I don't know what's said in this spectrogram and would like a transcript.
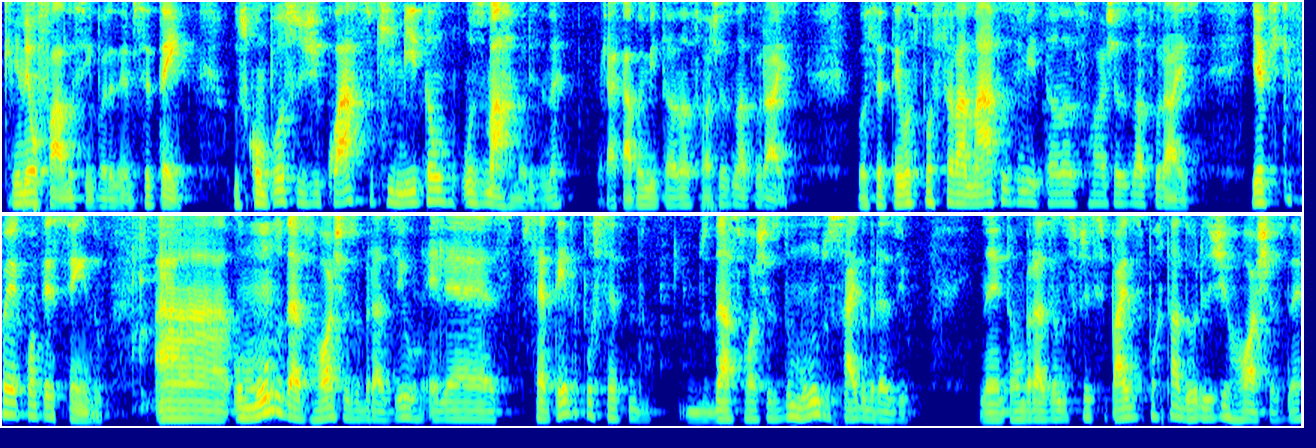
que nem eu falo assim, por exemplo, você tem os compostos de quartzo que imitam os mármores, né? Que acabam imitando as rochas naturais. Você tem os porcelanatos imitando as rochas naturais. E aí, o que, que foi acontecendo? A, o mundo das rochas do Brasil, ele é 70% do, das rochas do mundo sai do Brasil. Né? Então o Brasil é um dos principais exportadores de rochas, né?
